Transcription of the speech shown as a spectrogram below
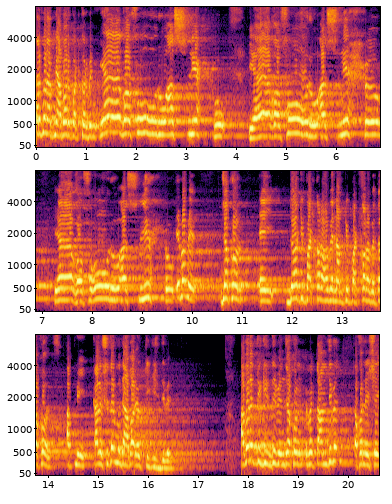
তারপর আপনি আবার পাঠ করবেন এভাবে যখন এই দোয়াটি পাঠ করা হবে, নামটি পাঠ করা হবে, তখন আপনি কালো সুতার মধ্যে আবার একটি গিট দিবেন। আবার একটি গিট দিবেন, যখন এবার টান দিবেন, তখন সেই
